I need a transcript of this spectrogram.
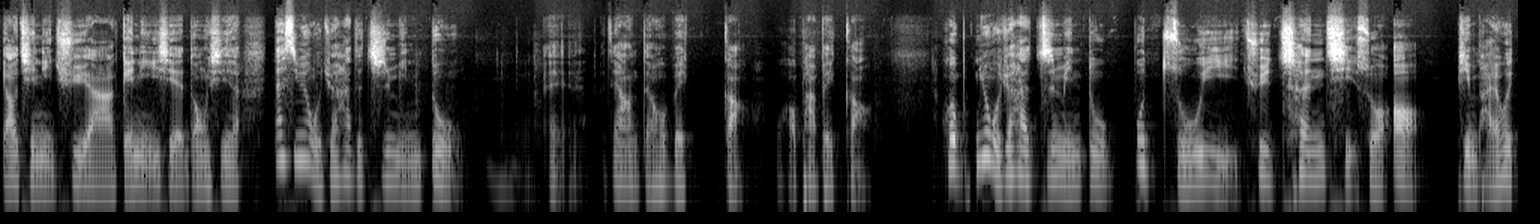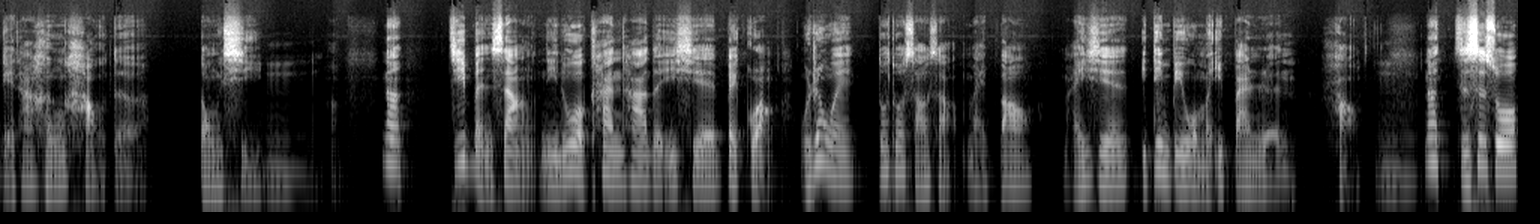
邀请你去啊，给你一些东西。但是因为我觉得他的知名度，哎，这样等会被告，我好怕被告。会因为我觉得他的知名度不足以去撑起说哦，品牌会给他很好的东西。嗯，那基本上你如果看他的一些 background，我认为多多少少买包买一些一定比我们一般人好。嗯，那只是说。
